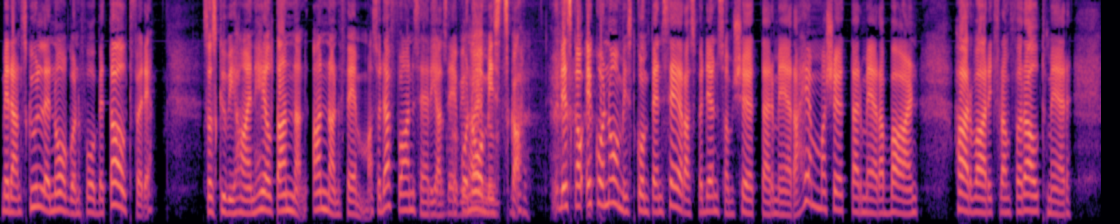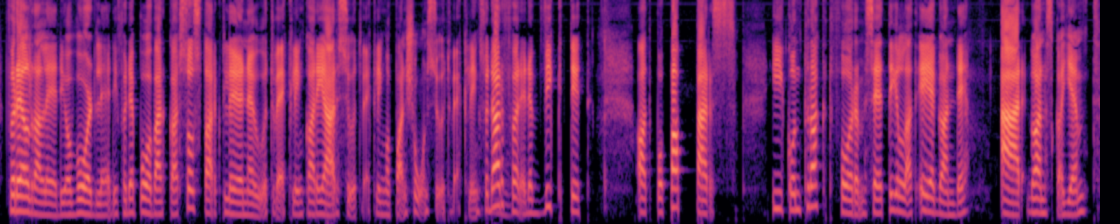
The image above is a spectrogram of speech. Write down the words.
Medan skulle någon få betalt för det så skulle vi ha en helt annan, annan femma. Så därför anser jag att det ekonomiskt ska det ska ekonomiskt kompenseras för den som sköter mera hemma, sköter mera barn, har varit framförallt mer föräldraledig och vårdledig, för det påverkar så starkt löneutveckling, karriärsutveckling och pensionsutveckling. Så därför är det viktigt att på pappers, i kontraktform, se till att ägande är ganska jämnt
